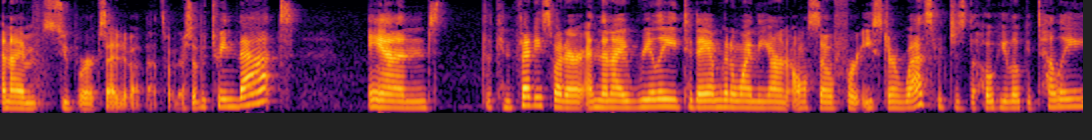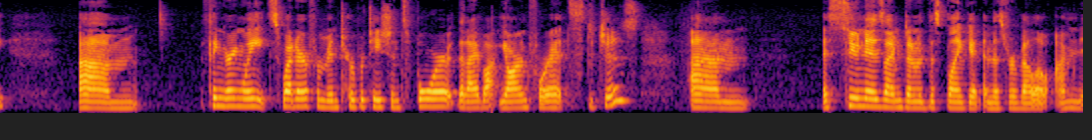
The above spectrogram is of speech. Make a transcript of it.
And I'm super excited about that sweater. So between that and the confetti sweater, and then I really, today I'm going to wind the yarn also for Easter West, which is the Joji Locatelli um, fingering weight sweater from Interpretations 4 that I bought yarn for at Stitches. Um, as soon as I'm done with this blanket and this Ravello, I'm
